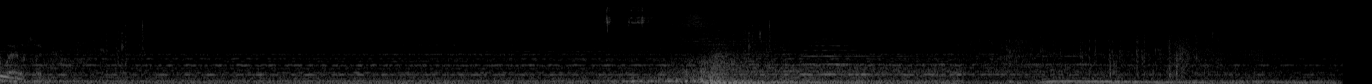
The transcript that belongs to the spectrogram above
Farewell, Sir.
